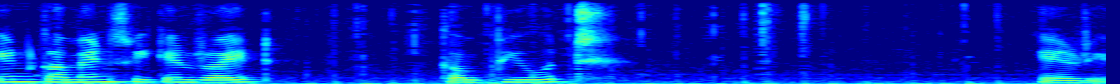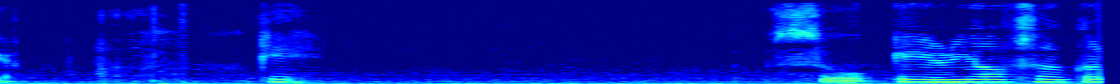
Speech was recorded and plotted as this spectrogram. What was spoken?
in comments we can write compute area. Okay area of circle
